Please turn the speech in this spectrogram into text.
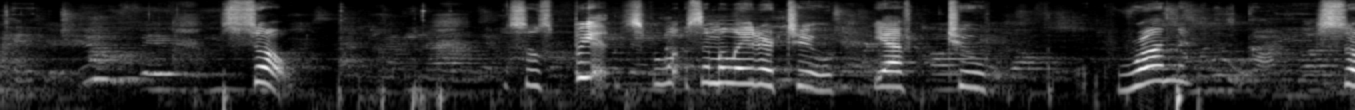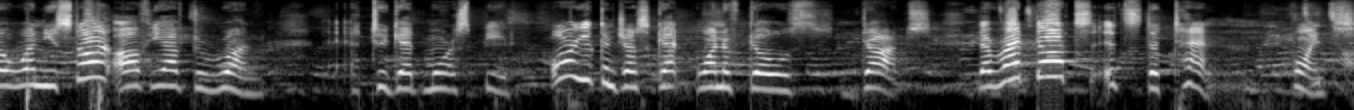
Okay. So, so Speed Simulator 2, you have to run. So when you start off, you have to run to get more speed, or you can just get one of those dots. The red dots, it's the 10 points,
